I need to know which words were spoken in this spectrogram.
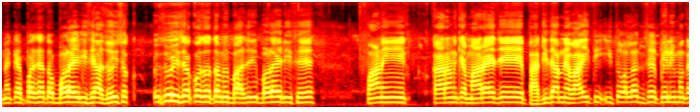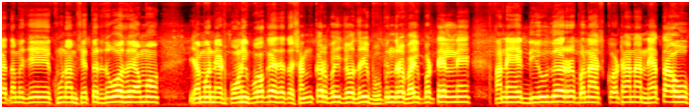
ન કે પછી તો બળેરી છે. આ જોઈ શકો જોઈ શકો તો તમે બાજરી બળેરી છે. પાણી કારણ કે મારે જે ભાગીદારને વાવી હતી એ તો અલગ છે પેલી મકા તમે જે ખૂણામાં ખેતર જુઓ છો, એમાં એમાં નેટ પોણી પોકે છે. તો શંકરભાઈ ચૌધરી, ભૂપેન્દ્રભાઈ પટેલને અને દેવદર બનાસકાંઠાના નેતાઓ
